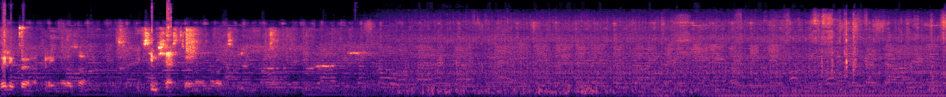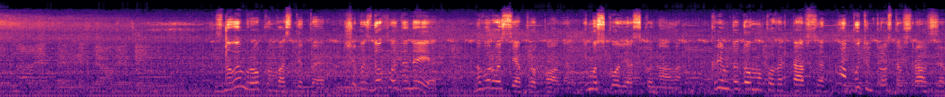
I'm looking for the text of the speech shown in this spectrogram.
Вилікуємо країну разом. І всім щастя у новому році. З Новим роком вас тепер, щоби здохла ДНР, Новоросія пропала і Московія сконала. Крим додому повертався, ну а Путін просто всрався.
